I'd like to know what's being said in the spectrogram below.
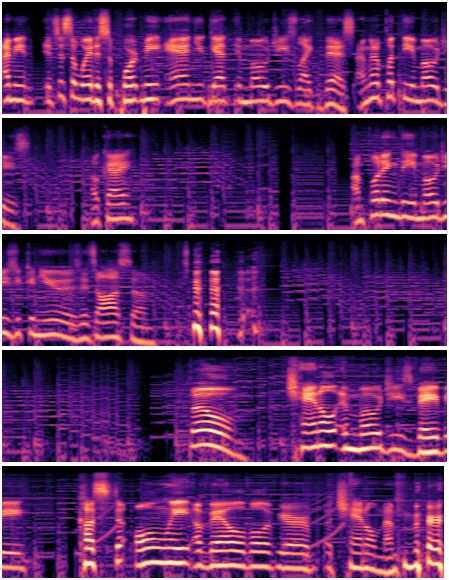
I mean, it's just a way to support me, and you get emojis like this. I'm gonna put the emojis, okay? I'm putting the emojis you can use. It's awesome. Boom. Channel emojis, baby. Custom only available if you're a channel member.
